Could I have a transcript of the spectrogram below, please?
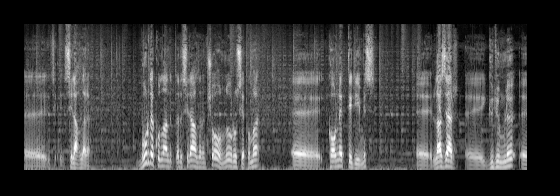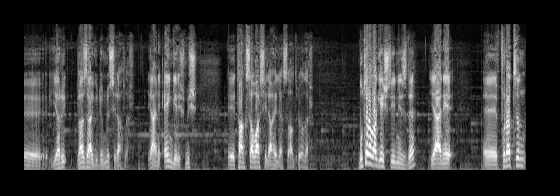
e, silahlara. Burada kullandıkları silahların çoğunluğu Rus yapımı e, kornet dediğimiz e, lazer e, güdümlü e, yarı lazer güdümlü silahlar. Yani en gelişmiş e, tank savar silahıyla saldırıyorlar. Bu tarafa geçtiğinizde yani e, Fırat'ın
